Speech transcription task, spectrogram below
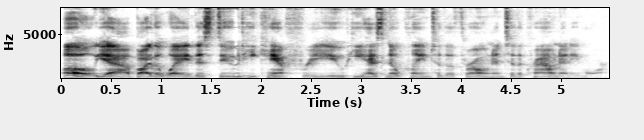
oh, yeah, by the way, this dude, he can't free you. He has no claim to the throne and to the crown anymore.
